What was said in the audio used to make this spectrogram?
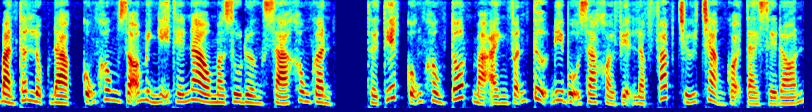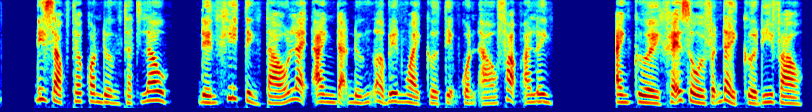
Bản thân Lục Đạc cũng không rõ mình nghĩ thế nào mà dù đường xá không gần, thời tiết cũng không tốt mà anh vẫn tự đi bộ ra khỏi viện lập pháp chứ chẳng gọi tài xế đón. Đi dọc theo con đường thật lâu, đến khi tỉnh táo lại anh đã đứng ở bên ngoài cửa tiệm quần áo Phạm A Linh. Anh cười khẽ rồi vẫn đẩy cửa đi vào.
